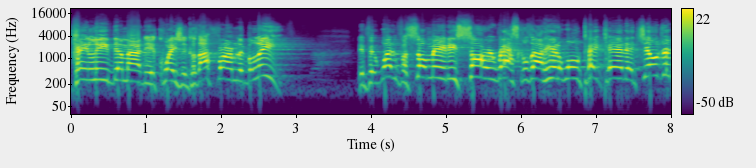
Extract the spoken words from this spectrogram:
Can't leave them out of the equation because I firmly believe if it wasn't for so many of these sorry rascals out here that won't take care of their children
